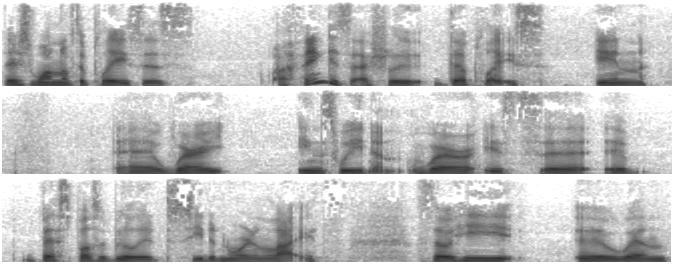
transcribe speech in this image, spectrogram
there's one of the places. I think it's actually the place in uh, where in Sweden where is uh, best possibility to see the northern lights. So he uh, went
